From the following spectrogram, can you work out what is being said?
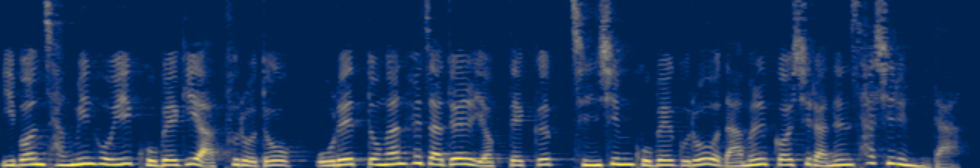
이번 장민호의 고백이 앞으로도 오랫동안 회자될 역대급 진심 고백으로 남을 것이라는 사실입니다.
